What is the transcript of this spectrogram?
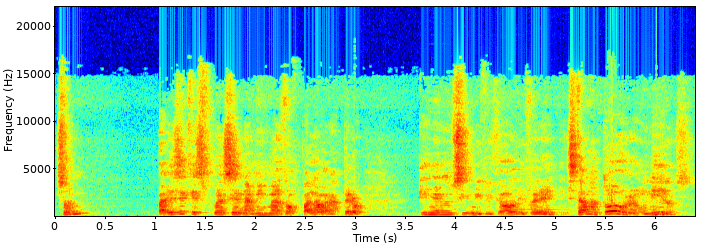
Son, parece que fuesen las mismas dos palabras, pero tienen un significado diferente. Estaban todos reunidos,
